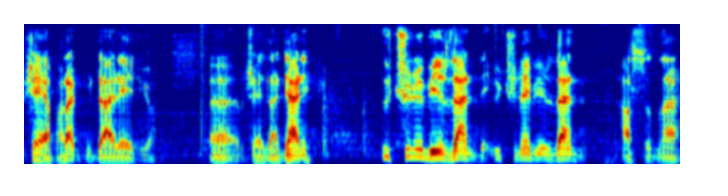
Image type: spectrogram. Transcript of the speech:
şey yaparak müdahale ediyor. E, şeyler. Yani üçünü birden, üçüne birden aslında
